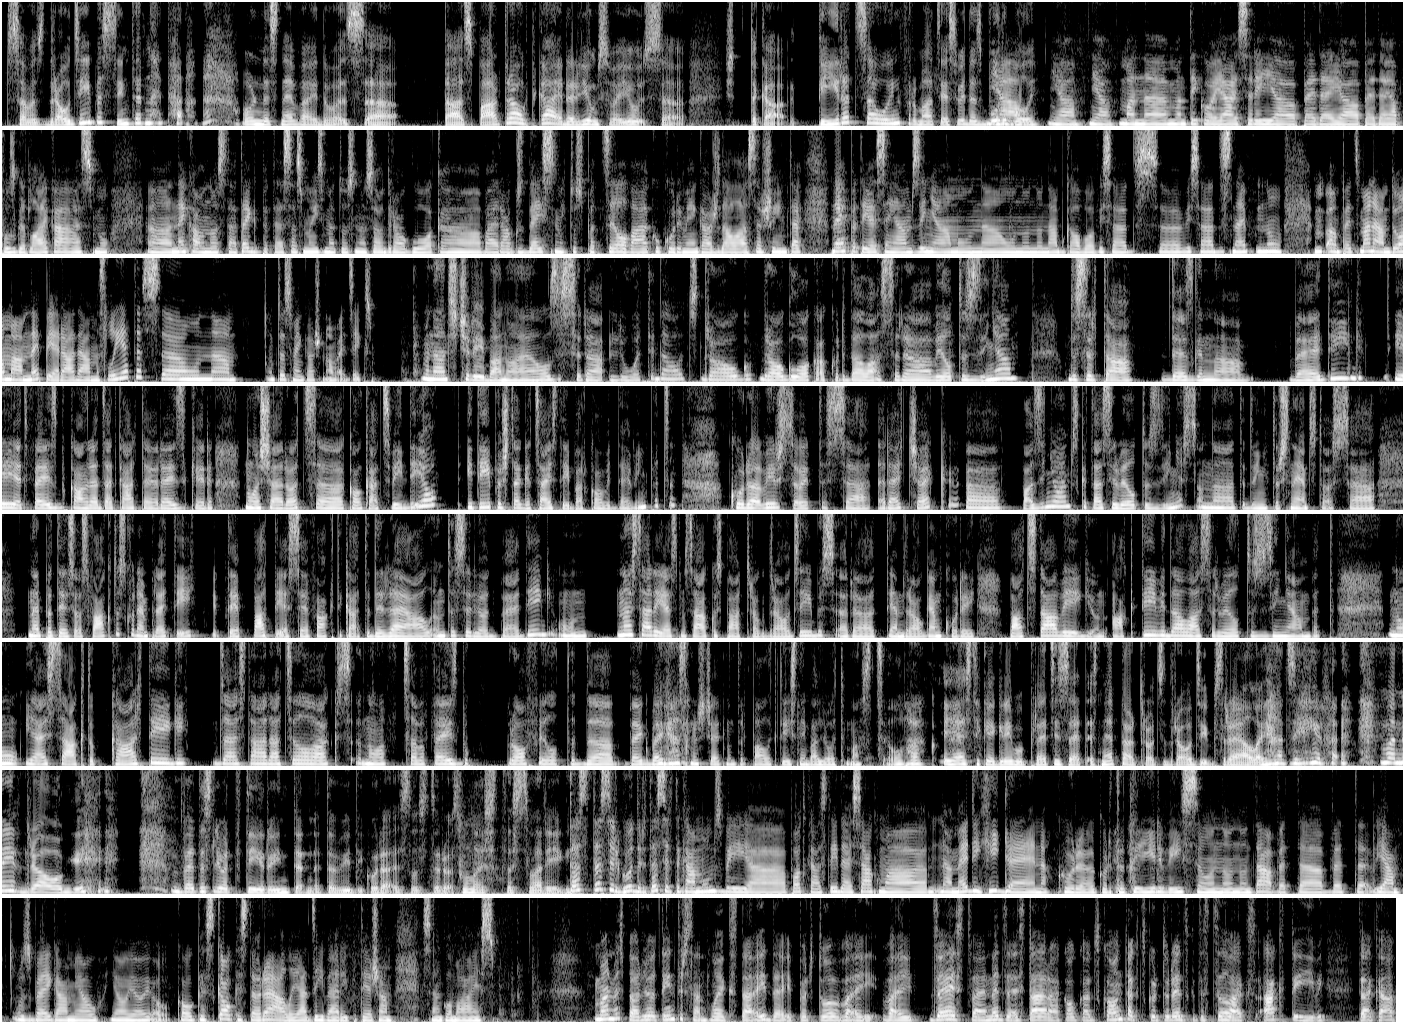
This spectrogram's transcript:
savas draudzības internetā, un es neveidos uh, tās pārtraukti. Kā ir ar jums, vai jūs kā, tīrat savu informācijas vidas burbuli? Jā, jā, jā. Man, man tikko, jā, es arī pēdējā, pēdējā pusgada laikā esmu nekaunos tā teikt, bet es esmu izmetusi no savu draugu loka vairākus desmitus pat cilvēku, kuri vienkārši dalās ar šīm nepatiesajām ziņām un, un, un, un apgalvo visādas, visādas ne, nu, pēc manām domām nepierādāmas lietas, un, un tas vienkārši nav vajadzīgs. Man atšķirībā no Elzas ir ļoti daudz draugu, draugu lokā, kuri dalās ar viltus ziņām. Tas ir diezgan veidīgi. Iet Facebookā un redzēt kārtējo reizi, ka ir nošērots kaut kāds video. It īpaši tagad saistībā ar Covid-19, kur virsū ir tas uh, reček uh, paziņojums, ka tās ir viltus ziņas, un uh, tad viņi tur sniedz tos uh, nepatiesos faktus, kuriem pretī ir tie patiesie fakti, kā tad ir reāli, un tas ir ļoti bēdīgi. Nu, es arī esmu sākus pārtraukt draudzības ar uh, tiem draugiem, kuri patstāvīgi un aktīvi dalās ar viltus ziņām. Bet, nu, ja es sāktu kārtīgi dzēst ārā cilvēkus no sava Facebook profilu, tad uh, beig beigās man šķiet, man tur palikt īstenībā ļoti maz cilvēku. Ja es tikai gribu precizēt, es nepārtraucu draudzības reālajā dzīvē. Man ir draugi. Bet es ļoti tīru interneta vidi, kurā es uzturos. Man liekas, tas ir svarīgi. Tas, tas ir gudri. Tas ir kā mums bija podkāstu ideja sākumā, mediju higiēna, kur, kur tu tīri visu un, un, un tā. Bet, bet jā, uz beigām jau, jau, jau, jau kaut, kas, kaut kas tev reālajā dzīvē arī patiešām saglabājas. Man vispār ļoti interesanti liekas tā ideja par to, vai, vai dzēst vai nedzēst ārā kaut kādus kontaktus, kur tu redz, ka tas cilvēks aktīvi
